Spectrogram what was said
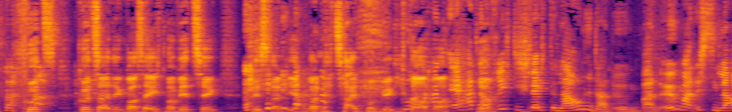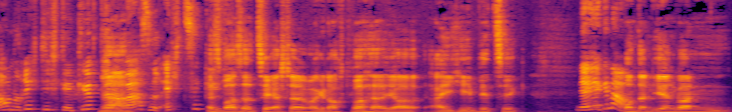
kurz, kurzzeitig war es echt mal witzig, bis dann irgendwann der Zeitpunkt wirklich Du, da hat, war. er hatte auch richtig schlechte Laune dann irgendwann. Irgendwann ist die Laune richtig gekippt Ja. dann war es so echt zickig. es war so zuerst, habe ich mir gedacht, war ja eigentlich eh witzig. Ja, ja, genau. Und dann irgendwann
